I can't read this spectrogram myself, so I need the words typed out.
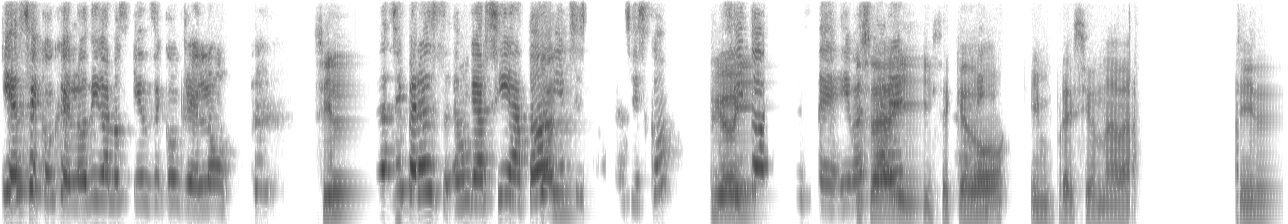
¿Quién se congeló? Díganos quién se congeló. Sí, Nancy Pérez García, ¿todavía existe Francisco? vio Sí, y- todavía existe. Iba a estar Isa en- y se quedó impresionada. Así de-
